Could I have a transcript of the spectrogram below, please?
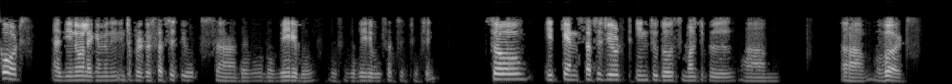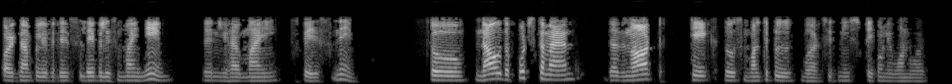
quotes as you know like I mean interpreter substitutes uh, the, the variable this is the variable substitution. So it can substitute into those multiple um, uh, words for example if it is label is my name then you have my space name. So now the puts command does not take those multiple words it needs to take only one word.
